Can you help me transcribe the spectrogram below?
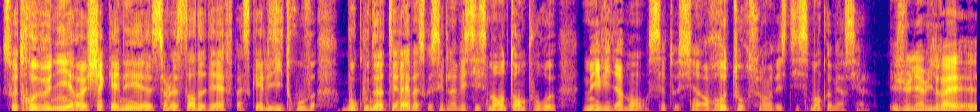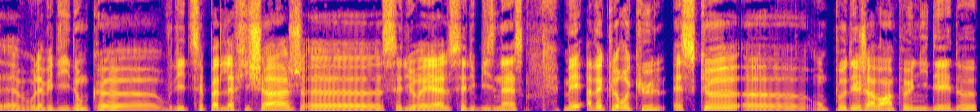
souhaitent revenir chaque année sur le store d'EDF parce qu'elles y trouvent beaucoup d'intérêt, parce que c'est de l'investissement en temps pour eux, mais évidemment c'est aussi un retour sur investissement commercial. Julien Villeray, euh, vous l'avez dit, donc euh, vous dites c'est pas de l'affichage, euh, c'est du réel, c'est du business. Mais avec le recul, est-ce que on peut déjà avoir un peu une idée de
